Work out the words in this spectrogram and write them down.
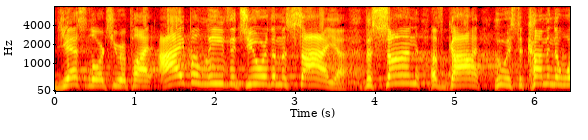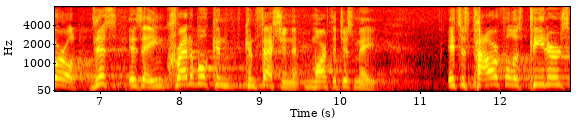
Yes, Lord, she replied, I believe that you are the Messiah, the Son of God who is to come in the world. This is an incredible con- confession that Martha just made. It's as powerful as Peter's,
